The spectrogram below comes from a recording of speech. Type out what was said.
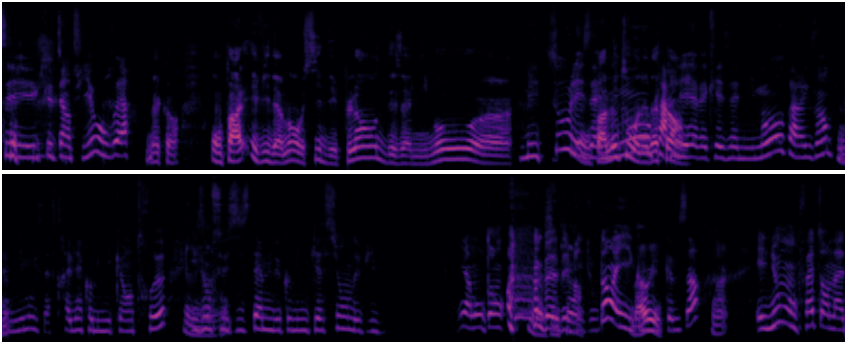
c'est- que tu un tuyau ouvert. D'accord. On parle évidemment aussi des plantes, des animaux. euh, Mais tous les On parle de tout, on est animaux, parler avec les animaux, par exemple, les Mm. animaux, ils savent très bien communiquer entre eux. Ils ont ce système de communication depuis bien longtemps, bah, c'est depuis tout le temps, et ils Bah communiquent oui. comme ça. Ouais. Et nous, en fait, on a,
